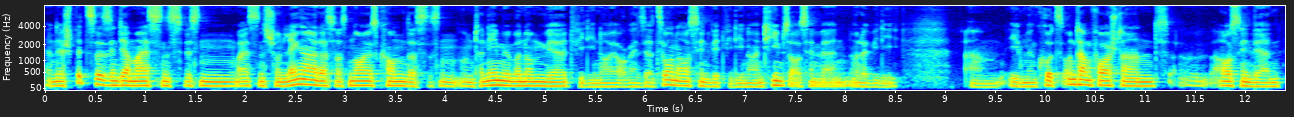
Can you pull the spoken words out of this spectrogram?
an der Spitze sind ja meistens, wissen meistens schon länger, dass was Neues kommt, dass es ein Unternehmen übernommen wird, wie die neue Organisation aussehen wird, wie die neuen Teams aussehen werden oder wie die ähm, Ebenen kurz unterm Vorstand äh, aussehen werden.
